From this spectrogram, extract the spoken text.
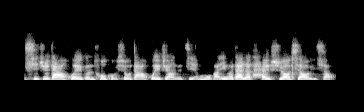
喜剧大会跟脱口秀大会这样的节目吧，因为大家太需要笑一笑。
